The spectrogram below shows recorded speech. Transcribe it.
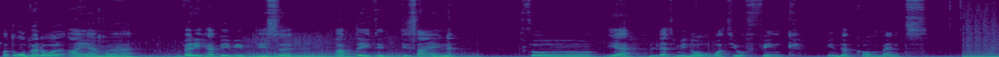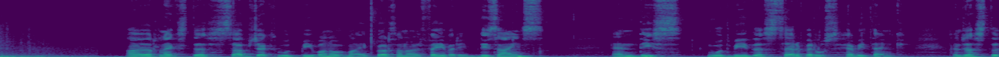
But overall, I am uh, very happy with this uh, updated design. So yeah, let me know what you think in the comments. Our next uh, subject would be one of my personal favorite designs. And this would be the Cerberus heavy tank. And just uh,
